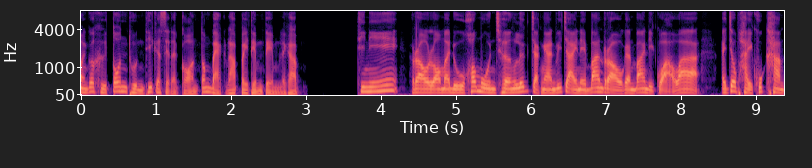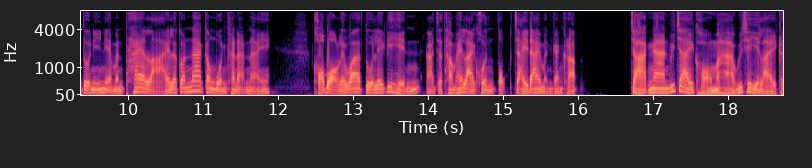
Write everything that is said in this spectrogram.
มันก็คือต้นทุนที่เกษตรกรต้องแบกรับไปเต็มๆเลยครับทีนี้เราลองมาดูข้อมูลเชิงลึกจากงานวิจัยในบ้านเรากันบ้างดีกว่าว่า อ้เจ้าภัยคุกคามตัวนี้เนี่ยมันแพร่หลายแล้วก็น่ากังวลขนาดไหน ขอบอกเลยว่าตัวเลขที่เห็นอาจจะทำให้หลายคนตกใจได้เหมือนกันครับ จากงานวิจัยของมหาวิทยาลัยเก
